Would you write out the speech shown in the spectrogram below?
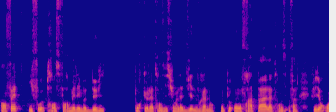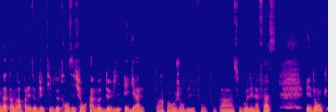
En fait, il faut transformer les modes de vie pour que la transition elle advienne vraiment. On peut, on fera pas la transition. Enfin, je veux dire, on n'atteindra pas les objectifs de transition à mode de vie égal par rapport à aujourd'hui. Il faut, faut pas se voiler la face. Et donc,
